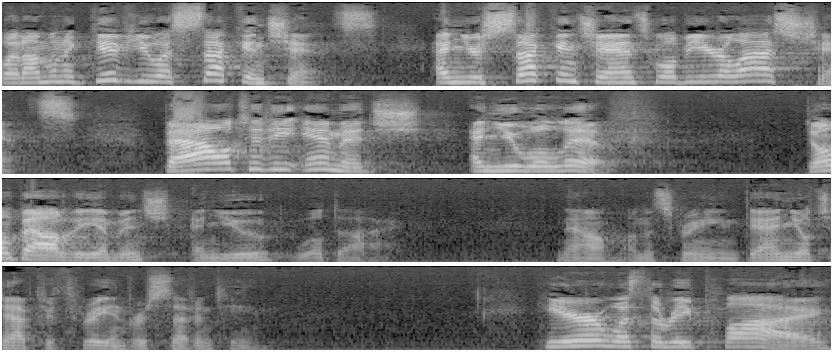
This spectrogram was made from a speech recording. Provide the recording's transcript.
but I'm going to give you a second chance. And your second chance will be your last chance. Bow to the image, and you will live. Don't bow to the image, and you will die. Now, on the screen, Daniel chapter 3 and verse 17. Here was the reply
